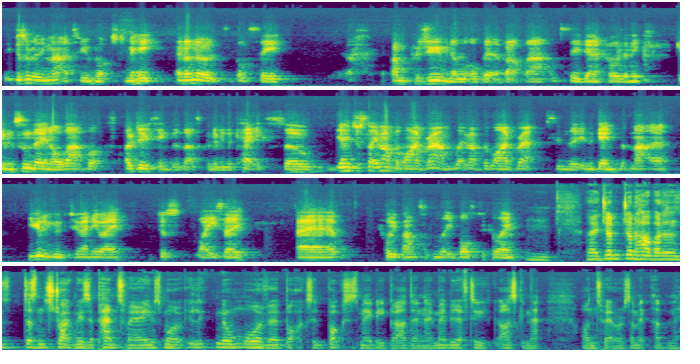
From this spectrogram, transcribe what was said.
it doesn't really matter too much to me. And I know it's obviously I'm presuming a little bit about that. Obviously the NFL is any given Sunday and all that, but I do think that that's going to be the case. So yeah, just let him have the live rounds, let him have the live reps in the in the games that matter. You're going to move to him anyway. Just like you say. Uh, your pants let your balls pick a lane. Mm. John John Harbaugh doesn't, doesn't strike me as a pants wearer. He was more more of a boxer, boxers maybe, but I don't know. Maybe we have to ask him that on Twitter or something. I don't know.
